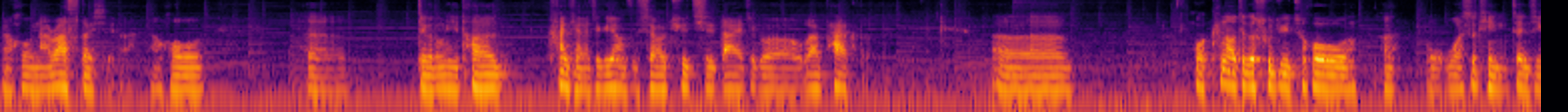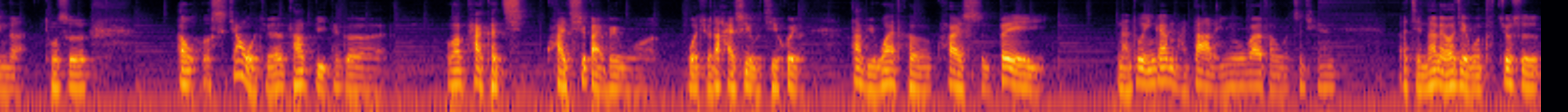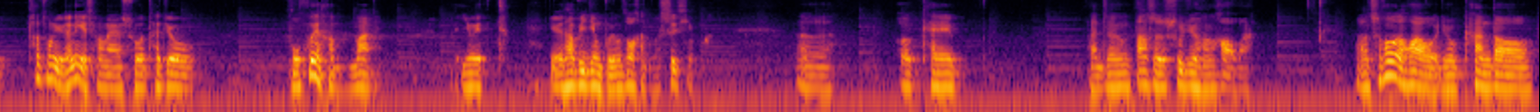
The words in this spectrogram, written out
然后拿 Rust 写的，然后呃，这个东西它。看起来这个样子是要去取代这个 Webpack 的，呃，我看到这个数据之后，嗯，我我是挺震惊的。同时，哦，实际上我觉得它比那个 Webpack 七快七百倍，我我觉得还是有机会的。但比 White 快十倍，难度应该蛮大的。因为 White 我之前呃简单了解过，它就是它从原理上来说，它就不会很慢。因为，因为他毕竟不用做很多事情嘛，呃，OK，反正当时数据很好吧，然后之后的话，我就看到，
